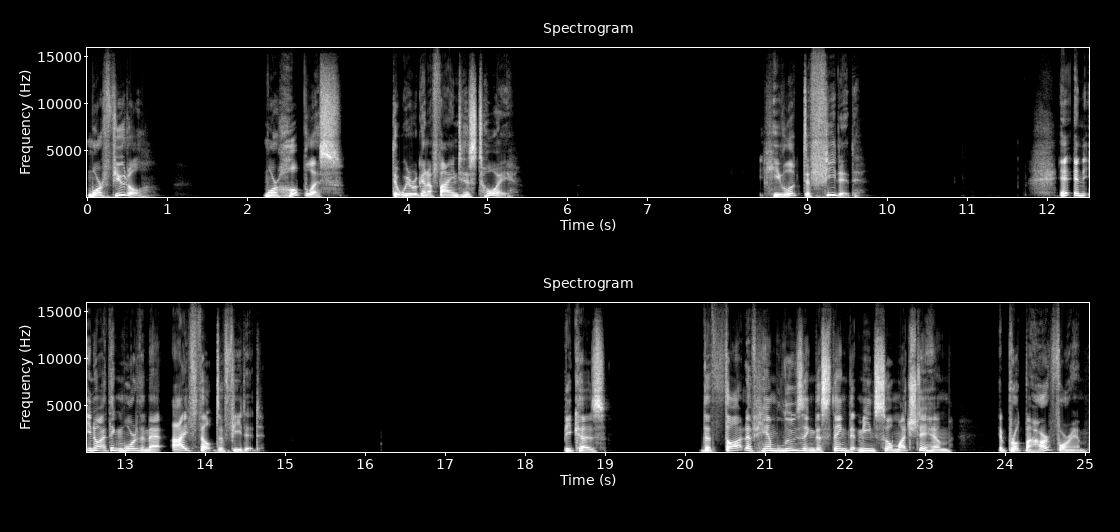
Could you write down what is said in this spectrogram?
more futile more hopeless that we were going to find his toy. He looked defeated. And, and, you know, I think more than that, I felt defeated. Because the thought of him losing this thing that means so much to him, it broke my heart for him.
